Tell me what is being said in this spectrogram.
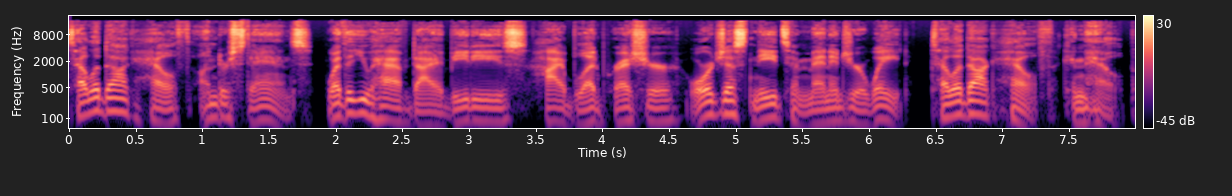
Teladoc Health understands. Whether you have diabetes, high blood pressure, or just need to manage your weight, Teladoc Health can help.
